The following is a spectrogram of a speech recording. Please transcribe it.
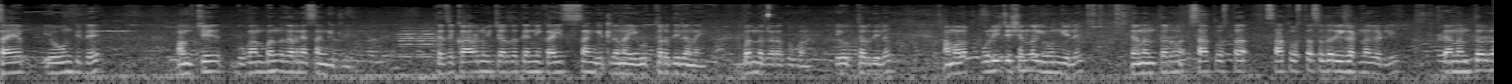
साहेब येऊन तिथे आमचे दुकान बंद करण्यास सांगितले. त्याचे कारण विचारता त्यांनी काहीच सांगितलं नाही उत्तर दिलं नाही. बंद करा दुकान हे उत्तर दिलं. आम्हाला पोलीस स्टेशनला घेऊन गेले. त्यानंतर सात वाजता सात वाजता सदर ही घटना घडली. त्यानंतर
